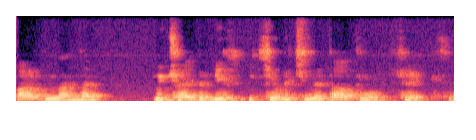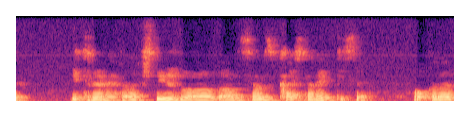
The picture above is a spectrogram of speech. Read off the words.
ardından da 3 ayda bir, 2 yıl içinde dağıtım oluyor sürekli size. Bitirene kadar işte 100 dolarlık aldıysanız kaç tane ettiyse o kadar.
